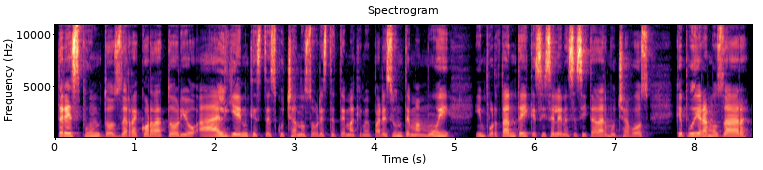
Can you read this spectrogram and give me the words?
tres puntos de recordatorio a alguien que esté escuchando sobre este tema, que me parece un tema muy importante y que sí se le necesita dar mucha voz, que pudiéramos dar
